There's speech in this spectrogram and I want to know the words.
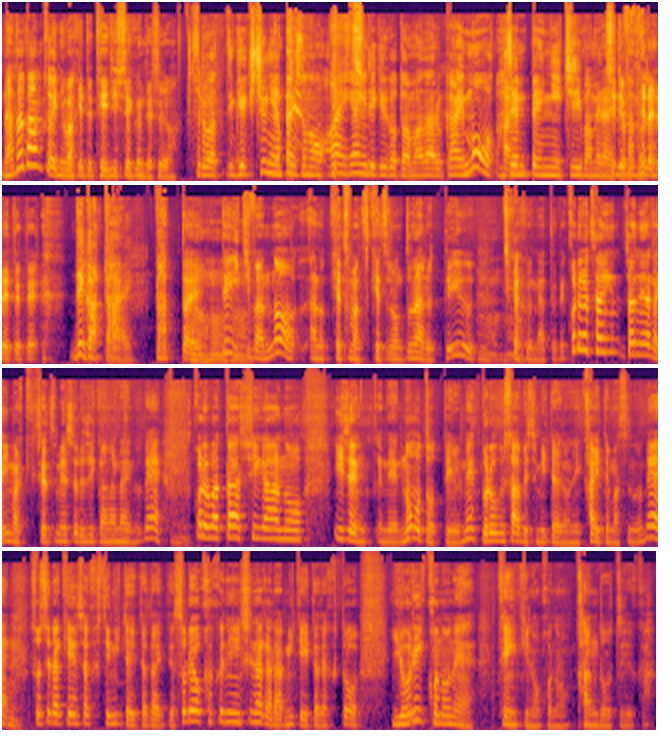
7段階に分けて提示していくんですよ。それは劇中にやっぱりその愛愛にできることはまだある回もはい。前編に散りばめられてると。散りばめられてて。で合体。合体。うんうんうん。で一番のあの結末結論となるっていう近くになってて。これは残残念ながら今説明する時間がないのでこれ私があの以前ねノートっていうねブログサービスみたいなのに書いてますので、うん。そちら検索してみていただいてそれを確認しながら見ていただくとよりこのね天気のこの感動というか、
